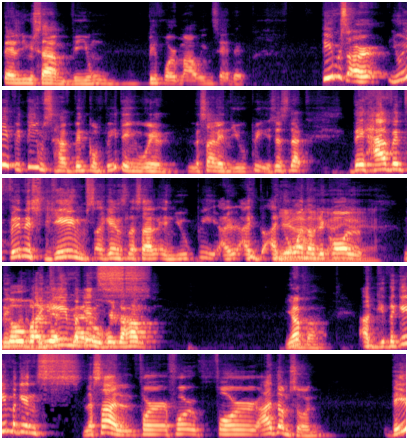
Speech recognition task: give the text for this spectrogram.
tell you Sam, yung before Mawin said it teams are UAAP teams have been competing with LaSalle and UP. It's just that they haven't finished games against LaSalle and UP. I I, I don't yeah, want to recall yeah, yeah, the, Nobody the game against over the hump. Yep. Uh, the game against LaSalle for for for Adamson, they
